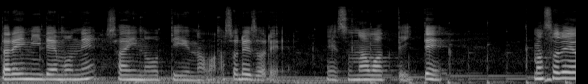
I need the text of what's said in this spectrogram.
誰にでもね才能っていうのはそれぞれえ備わっていて、まあ、それ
